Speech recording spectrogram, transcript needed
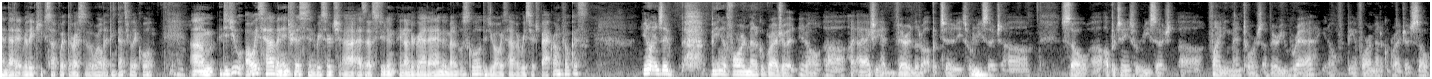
and that it really keeps up with the rest of the world. I think that's really cool. Um, did you always have an interest in research uh, as a student in undergrad and in medical school? Did you always have a research background focus? You know, and say, being a foreign medical graduate, you know, uh, I, I, actually had very little opportunities for mm. research. Uh, so, uh, opportunities for research, uh, finding mentors are very rare, you know, being a foreign medical graduate. So,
